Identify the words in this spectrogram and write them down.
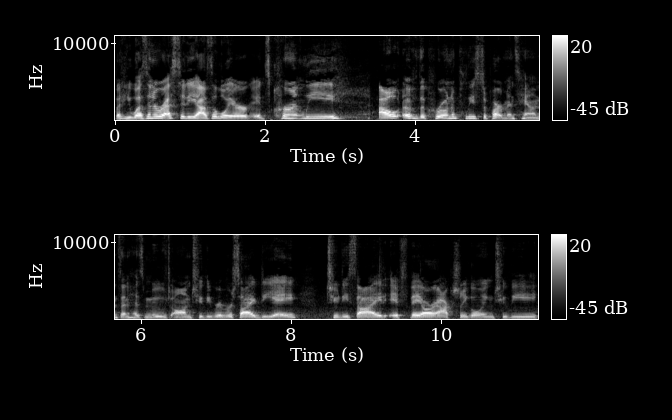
But he wasn't arrested. He has a lawyer. It's currently out of the Corona Police Department's hands and has moved on to the Riverside DA to decide if they are actually going to be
